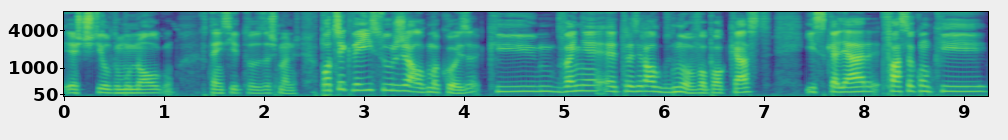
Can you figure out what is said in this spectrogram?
este, estilo de monólogo que tem sido todas as semanas. Pode ser que daí surja alguma coisa que venha a trazer algo de novo ao podcast e, se calhar, faça com que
